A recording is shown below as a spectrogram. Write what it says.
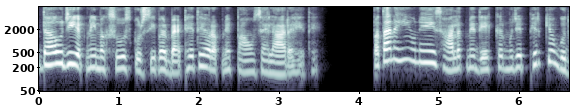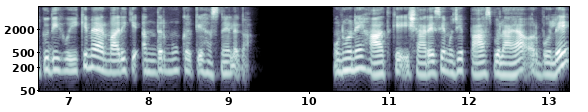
दाऊ जी अपनी मखसूस कुर्सी पर बैठे थे और अपने पाँव सहला रहे थे। पता नहीं उन्हें इस हालत में देखकर मुझे फिर क्यों गुदगुदी हुई कि मैं अलमारी के अंदर मुँह करके हंसने लगा। उन्होंने हाथ के इशारे से मुझे पास बुलाया और बोले,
